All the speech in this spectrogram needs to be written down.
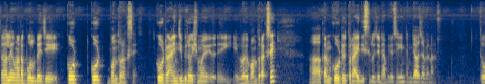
তাহলে ওনারা বলবে যে কোর্ট কোর্ট বন্ধ রাখছে। কোর্টের আইনজীবীরা ওই সময় এভাবে বন্ধ রাখছে। কারণ কোর্টের তো রায় দিছিল যে ঢাবিতে সেকেন্ড টাইম যাওয়া যাবে না। তো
